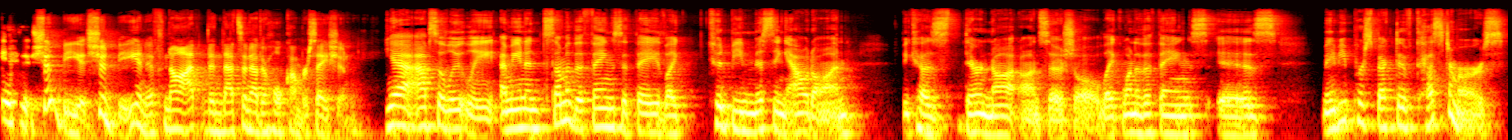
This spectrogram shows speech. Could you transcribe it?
If it should be, it should be. And if not, then that's another whole conversation. Yeah, absolutely. I mean, and some of the things that they like could be missing out on because they're not on social. Like one of the things is maybe prospective customers,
